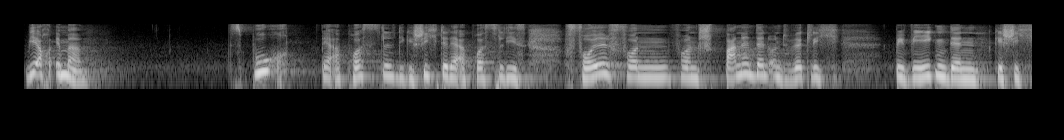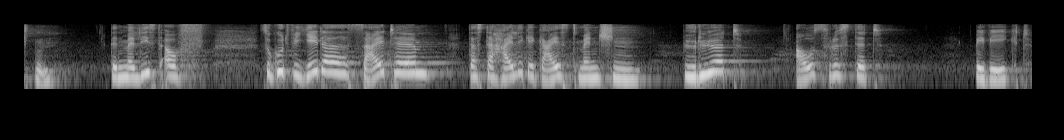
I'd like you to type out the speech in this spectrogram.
Wie auch immer, das Buch der Apostel, die Geschichte der Apostel, die ist voll von, von spannenden und wirklich bewegenden Geschichten. Denn man liest auf so gut wie jeder Seite, dass der Heilige Geist Menschen berührt, ausrüstet, bewegt.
